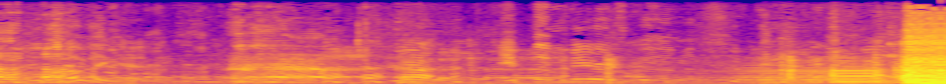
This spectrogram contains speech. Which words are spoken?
Loving it. Keep the mirrors coming.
